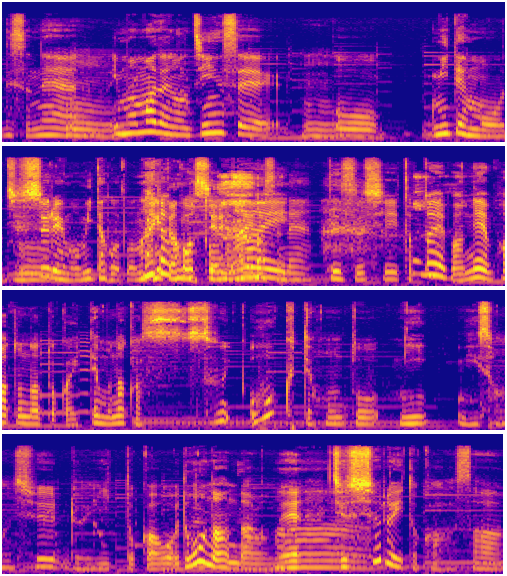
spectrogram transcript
ですね、うん。今までの人生うん。を見ても10種類も見たことないかもしれないですね。ですし例えばねパートナーとか行ってもなんかす多くて本当に23種類とかをどうなんだろうね、うん。10種類とかはさ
